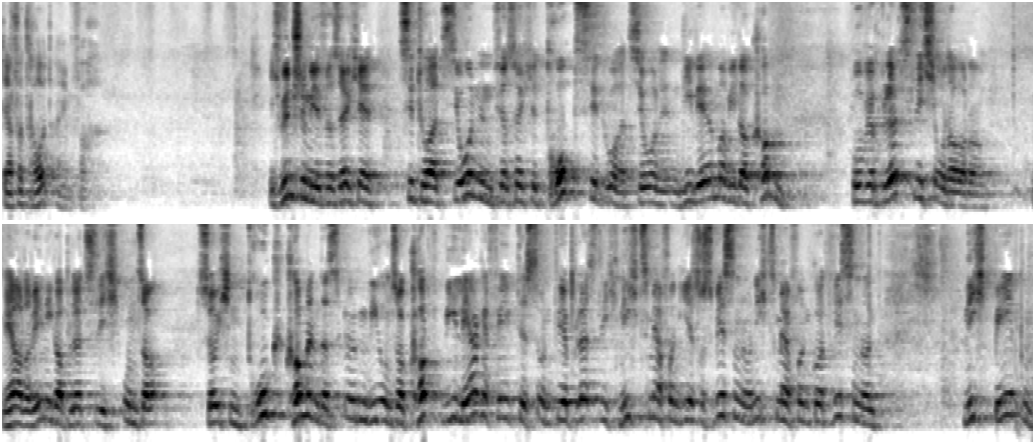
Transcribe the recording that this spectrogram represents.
Der vertraut einfach. Ich wünsche mir für solche Situationen, für solche Drucksituationen, in die wir immer wieder kommen, wo wir plötzlich oder, oder mehr oder weniger plötzlich unter solchen Druck kommen, dass irgendwie unser Kopf wie leergefegt ist und wir plötzlich nichts mehr von Jesus wissen und nichts mehr von Gott wissen und nicht beten.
